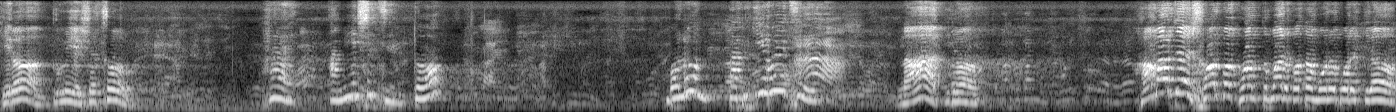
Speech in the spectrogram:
কিরণ তুমি এসেছ? হ্যাঁ আমি এসেছি। তো? বলুন তাতে কি হয়েছে? না কিরণ। আমার যে সর্বক্ষণ তোমার কথা মনে পড়ে কিরণ।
